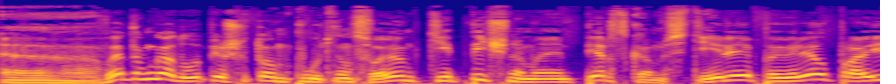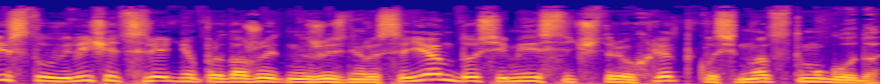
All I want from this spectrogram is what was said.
Э, в этом году, пишет он, Путин в своем типичном имперском стиле повелел правительству увеличить среднюю продолжительность жизни россиян до 74 лет к 18 году.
